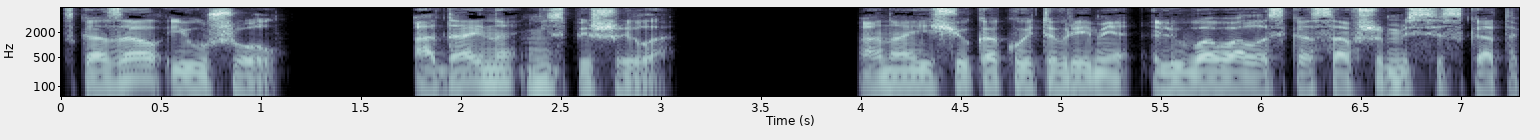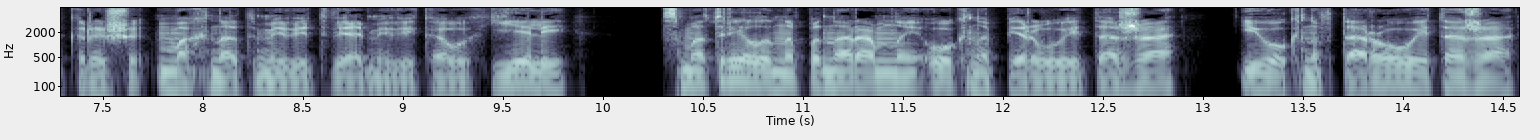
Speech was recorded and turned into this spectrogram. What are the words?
Сказал и ушел. А Дайна не спешила. Она еще какое-то время любовалась касавшимися ската крыши мохнатыми ветвями вековых елей, смотрела на панорамные окна первого этажа и окна второго этажа,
